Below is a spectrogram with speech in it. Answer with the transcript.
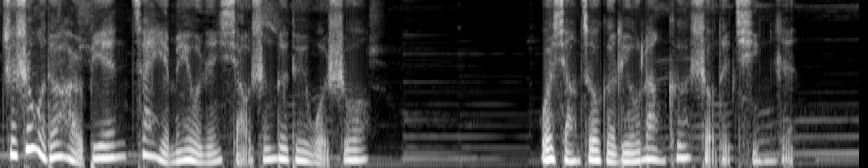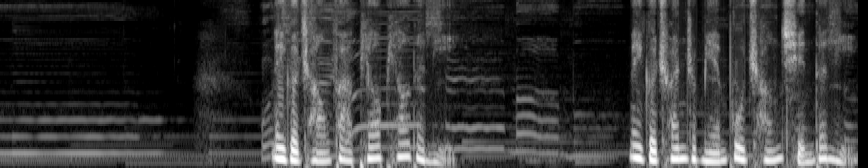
只是我的耳边再也没有人小声的对我说：“我想做个流浪歌手的情人。”那个长发飘飘的你，那个穿着棉布长裙的你，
